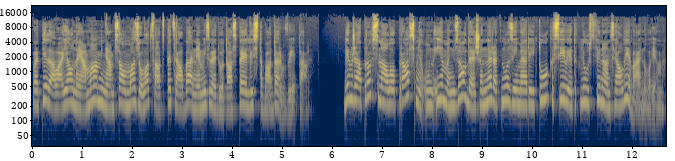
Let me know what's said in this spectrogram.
vai piedāvā jaunajām māmiņām savu mazuli atstāt speciāli bērniem izveidotā spēļu istabā darba vietā. Diemžēl profesionālo prasmju un iemaņu zaudēšana nereti nozīmē arī to, ka sieviete kļūst finansiāli ievainojama.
